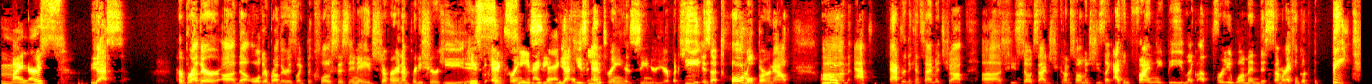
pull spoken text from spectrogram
minors. Yes. Her brother, uh, the older brother, is like the closest in age to her, and I'm pretty sure he is He's entering. his I se- think. Yeah, he's entering his senior year, but he is a total burnout. Um, after, after the consignment shop, uh, she's so excited. She comes home and she's like, "I can finally be like a free woman this summer. I can go to the beach.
